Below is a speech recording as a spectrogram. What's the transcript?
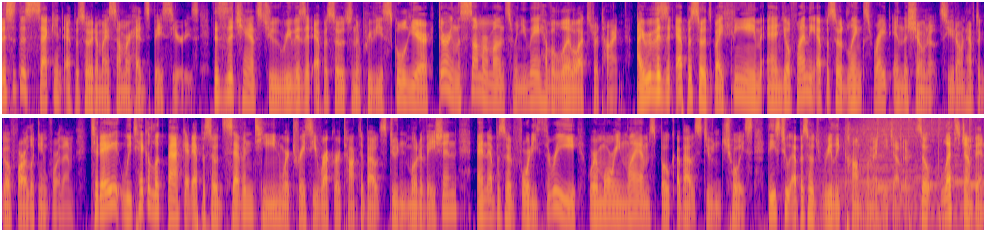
This is the second episode in my Summer Headspace series. This is a chance to revisit episodes from the previous school year during the summer months when you may have a little extra time. I revisit episodes by theme, and you'll find the episode links right in the show notes, so you don't have to go far looking for them. Today, we take a look back at episode 17, where Tracy Rucker talked about student motivation, and episode 43, where Maureen Lamb spoke about student choice. These two episodes really complement each other. So let's jump in.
